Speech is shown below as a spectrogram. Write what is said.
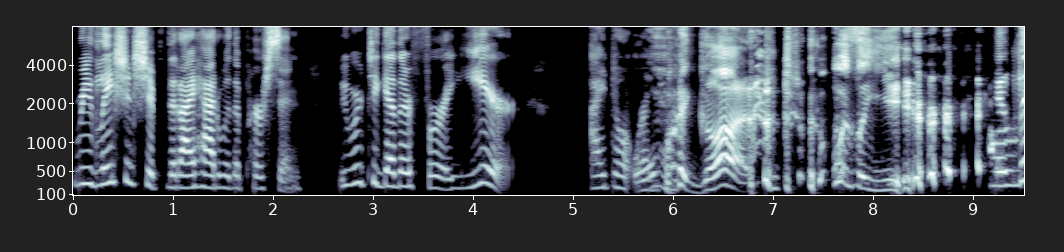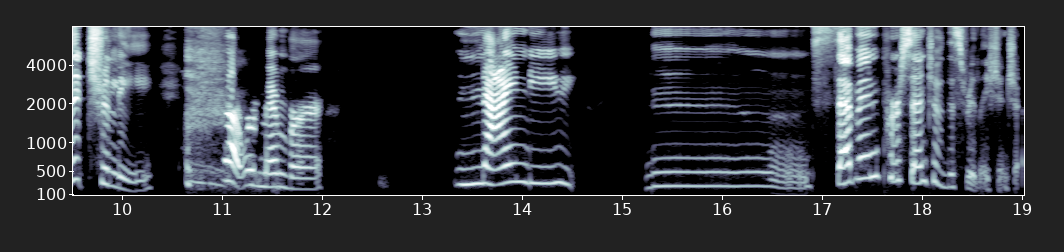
relationship that I had with a person. We were together for a year. I don't Oh remember. my god. it was a year. I literally don't remember 97% mm, of this relationship.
